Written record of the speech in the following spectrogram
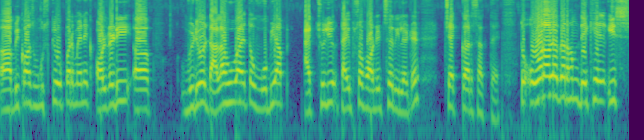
बिकॉज़ uh, उसके ऊपर मैंने ऑलरेडी वीडियो uh, डाला हुआ है तो वो भी आप एक्चुअली टाइप्स ऑफ़ ऑडिट से रिलेटेड चेक कर सकते हैं। तो ओवरऑल अगर हम देखें, इस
